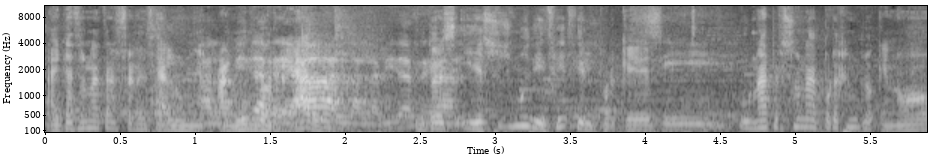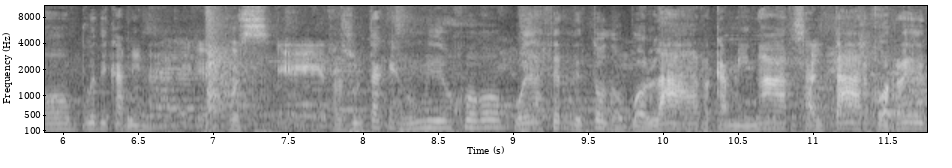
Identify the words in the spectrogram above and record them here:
hay que hacer una transferencia al, mundo real. Entonces, y eso es muy difícil porque una persona, por ejemplo, que no puede caminar, eh, pues eh, resulta que en un videojuego puede hacer de todo, volar, caminar, saltar, correr.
